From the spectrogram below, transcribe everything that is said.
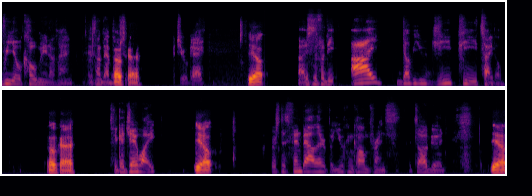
real co-main event. It's not that bullshit. okay. You okay? Yep. Uh, this is for the IWGP title. Okay. So we got Jay White Yep. Versus Finn Balor, but you can call him Prince. It's all good. Yeah.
